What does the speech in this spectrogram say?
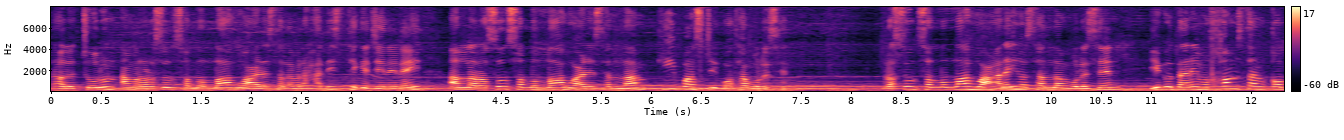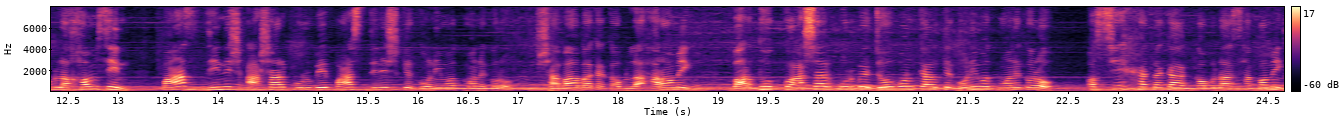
তাহলে চলুন আমরা রসুল সাল্লাহ আলিয়াল্লামের হাদিস থেকে জেনে নেই, আল্লাহ রসুল সাল্লাহ আলিয়াল্লাম কি পাঁচটি কথা বলেছেন। রসুল সাল্লাহ আলাইসাল্লাম বলেছেন ইগো তারিম খমসান কবলা খমসিন। পাঁচ জিনিস আসার পূর্বে পাঁচ জিনিসকে গনিমত মনে করো। সাবা বাকা কবলা হারামিক। বার্ধক্য আসার পূর্বে যৌবনকালকে গনিমত মনে করো। অসিহাতাকা কবলা সাকমিক।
